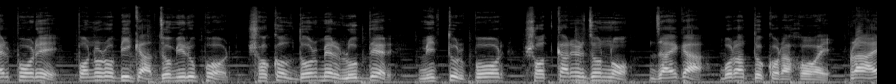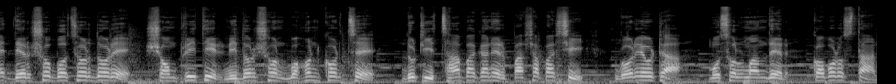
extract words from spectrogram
এরপরে পনেরো বিঘা জমির উপর সকল ধর্মের লোকদের মৃত্যুর পর সৎকারের জন্য জায়গা বরাদ্দ করা হয়। প্রায় দেড়শো বছর ধরে সম্প্রীতির নিদর্শন বহন করছে দুটি চা বাগানের পাশাপাশি গড়ে ওঠা মুসলমানদের কবরস্থান,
